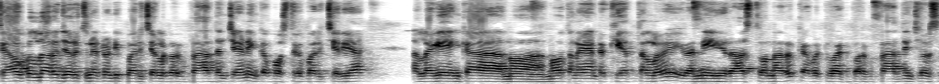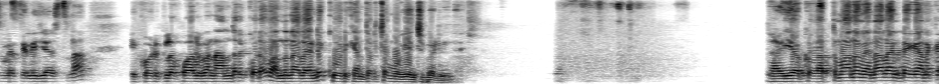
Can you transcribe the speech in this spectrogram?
సేవకుల ద్వారా జరుగుతున్నటువంటి పరిచయాల కొరకు ప్రార్థన చేయండి. ఇంకా పుస్తక పరిచర్య అలాగే ఇంకా నూ నూతనమైన కీర్తనలు ఇవన్నీ రాస్తున్నారు కాబట్టి వాటి కొరకు ప్రార్థించవలసిందిగా తెలియజేస్తున్నాం. ఈ కోడికలో పాల్గొన్న అందరికి కూడా వందనాలండి. కోడికి ఎంతటితో ముగించబడింది? ఈ యొక్క వర్తమానం వినాలంటే కనుక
